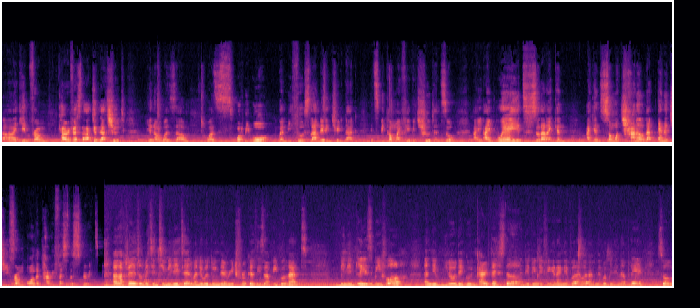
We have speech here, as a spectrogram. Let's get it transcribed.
Uh, I came from Carifesta. Actually, that shoot, you know, was um, was what we wore when we first landed in Trinidad. It's become my favorite shoot, and so I, I wear it so that I can I can somewhat channel that energy from all the Carifesta spirits. I was actually a little bit intimidated when they were doing their read through because these are people that been in plays before and they you know they go and Carifesta and they're doing their thing and I never I, I've never been in a play so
